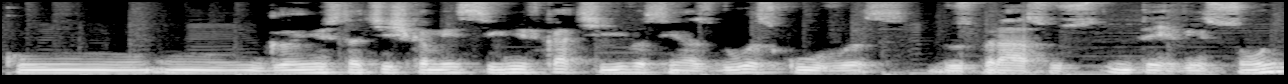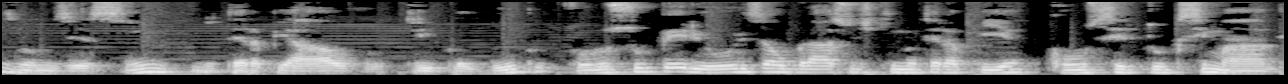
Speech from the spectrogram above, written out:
com um ganho estatisticamente significativo, assim, as duas curvas dos braços intervenções, vamos dizer assim, de terapia alvo, tripla e dupla, foram superiores ao braço de quimioterapia com cetuximab.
